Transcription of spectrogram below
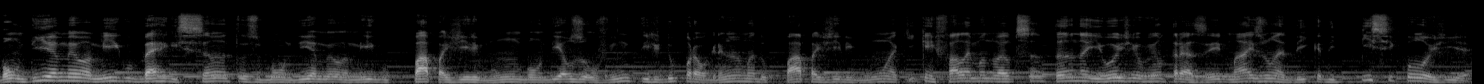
Bom dia, meu amigo Berg Santos. Bom dia, meu amigo Papa Girimum. Bom dia aos ouvintes do programa do Papa Girimum. Aqui quem fala é Manuel de Santana e hoje eu venho trazer mais uma dica de psicologia.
